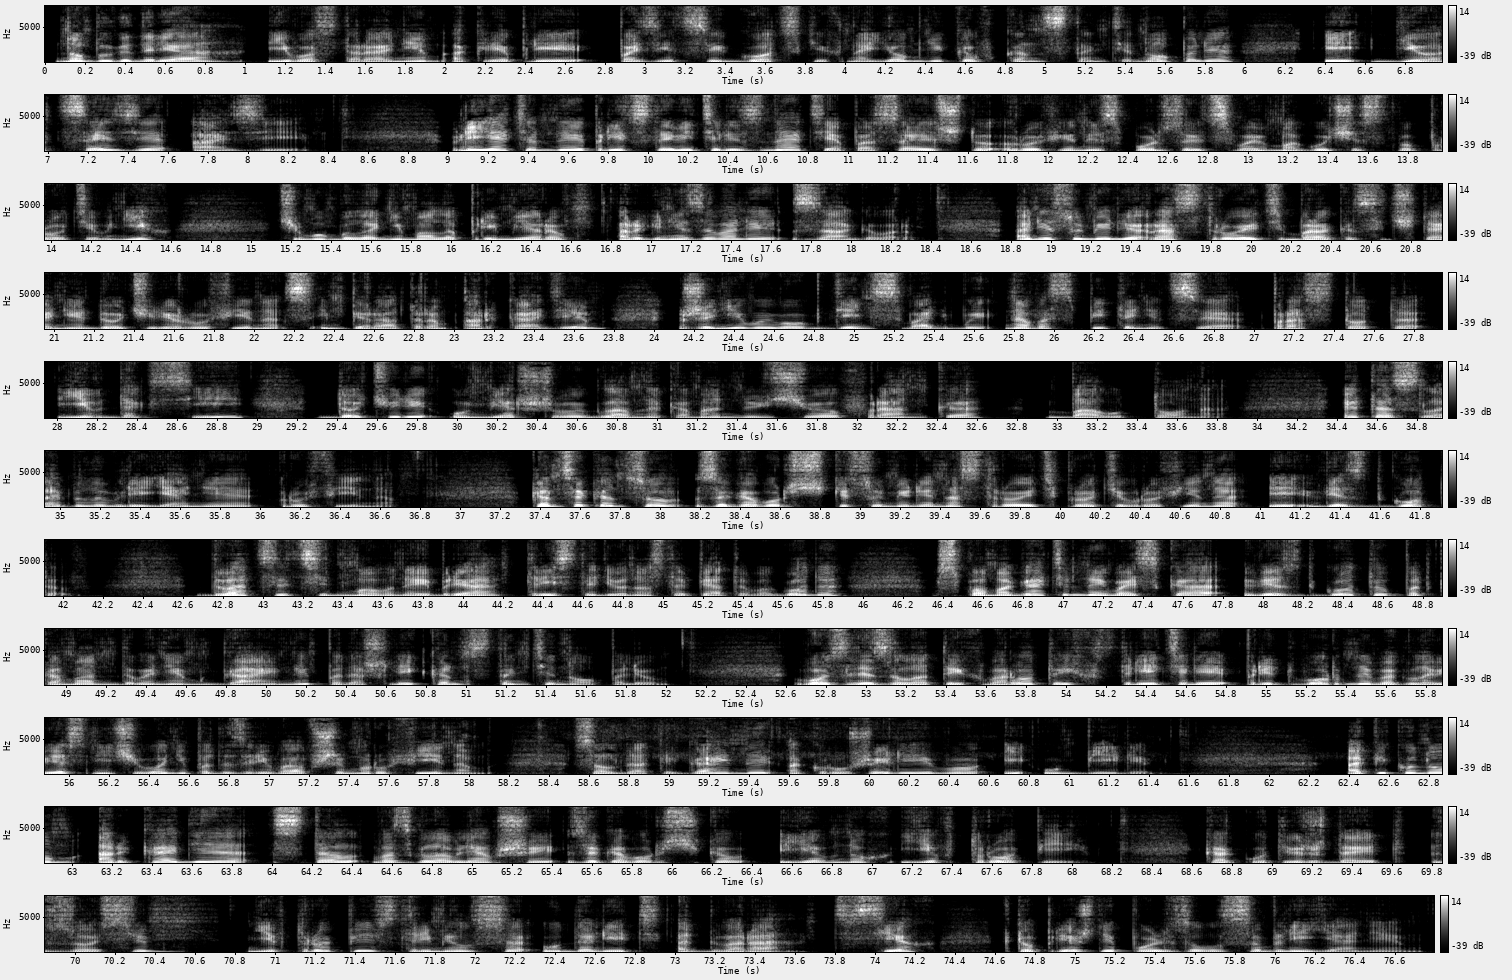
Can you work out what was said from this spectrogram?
Но благодаря его стараниям окрепли позиции готских наемников в Константинополе и диоцезе Азии. Влиятельные представители знати, опасаясь, что Руфин использует свое могущество против них, чему было немало примеров, организовали заговор. Они сумели расстроить бракосочетание дочери Руфина с императором Аркадием, женив его в день свадьбы на воспитаннице Простота Евдоксии, дочери умершего главнокомандующего Франка Баутона. Это ослабило влияние Руфина. В конце концов, заговорщики сумели настроить против Руфина и Вестготов – 27 ноября 395 года вспомогательные войска Вестгота под командованием Гайны подошли к Константинополю. Возле Золотых ворот их встретили придворные во главе с ничего не подозревавшим Руфином. Солдаты Гайны окружили его и убили. Опекуном Аркадия стал возглавлявший заговорщиков Евнух Евтропий. Как утверждает Зосим, Евтропий стремился удалить от двора всех, кто прежде пользовался влиянием.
